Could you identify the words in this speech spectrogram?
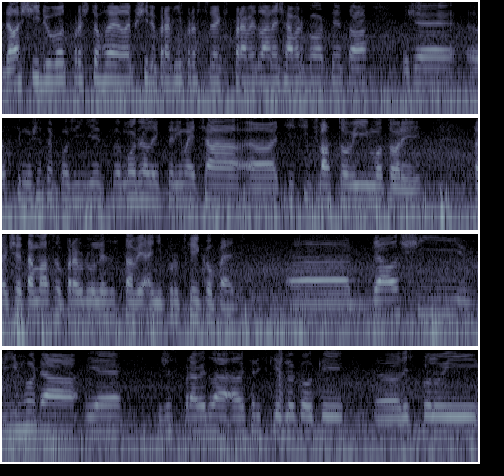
Další důvod, proč tohle je lepší dopravní prostředek z pravidla než hoverboard, je to, že si můžete pořídit modely, které mají třeba 1000 W motory, takže tam vás opravdu nezastaví ani prudký kopec. Uh, další výhoda je, že z pravidla elektrické jednokolky uh, disponují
